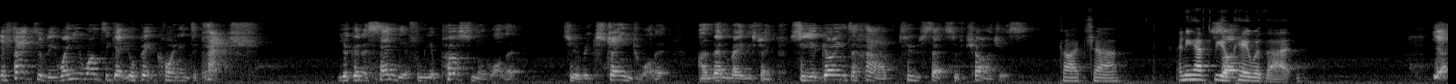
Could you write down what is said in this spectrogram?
effectively, when you want to get your Bitcoin into cash, you're going to send it from your personal wallet to your exchange wallet and then make the exchange. So you're going to have two sets of charges. Gotcha. And you have to be So- okay with that. Yeah.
